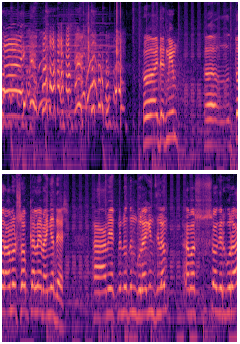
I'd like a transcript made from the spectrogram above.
পাই। ওই দেখ মিম তোর আমার সব খেলায় ভাঙ্গা দেশ। আমি একটা নতুন ঘোড়া কিনছিলাম আমার শখের ঘোড়া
